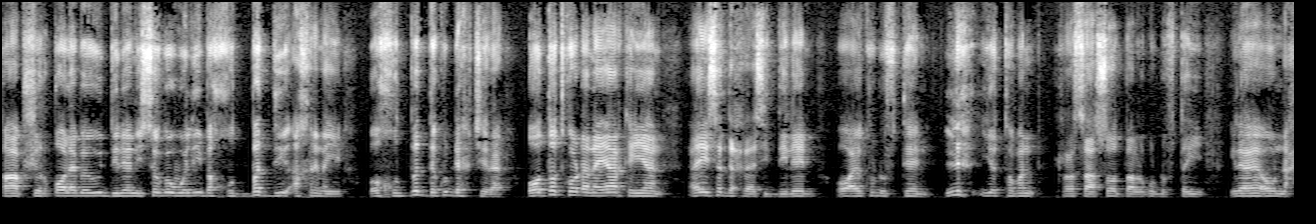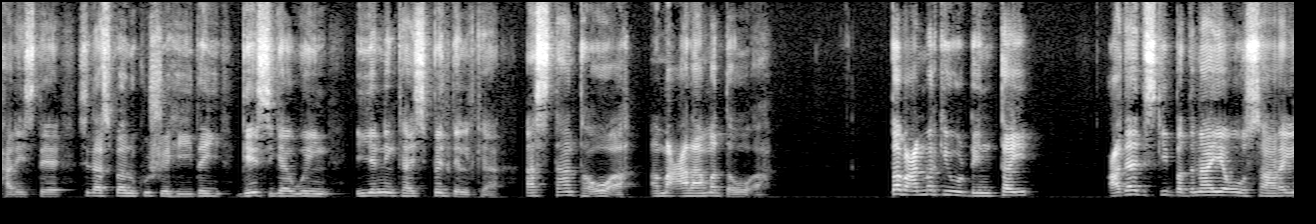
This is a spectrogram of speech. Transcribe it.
qaab shirqoole bay u dileen isagoo weliba khudbadii akhrinaya oo khudbadda ku dhex jira oo dadkao dhan ay arkayaan ayay saddexdaasi dileen oo ay ku dhufteen lix iyo toban rasaasood baa lagu dhuftay. Ilaahay ou naxariistee sidaas baanu ku shahiiday geesiga weyn iyo ninka isbeddelka astaanta u ah ama calaamadda u ah. Dabcan markii uu dhintay cadaadiskii badnaaya uu saaray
